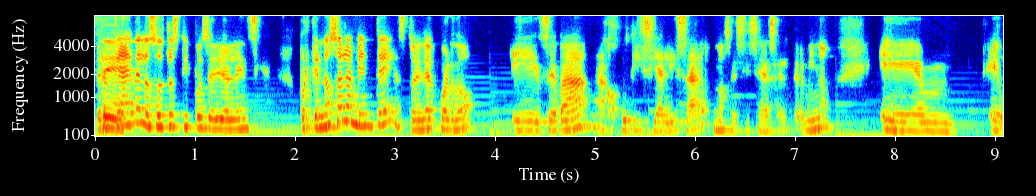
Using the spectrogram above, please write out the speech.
Pero ¿qué hay de los otros tipos de violencia? Porque no solamente, estoy de acuerdo, eh, se va a judicializar, no sé si sea ese el término, em, eh,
